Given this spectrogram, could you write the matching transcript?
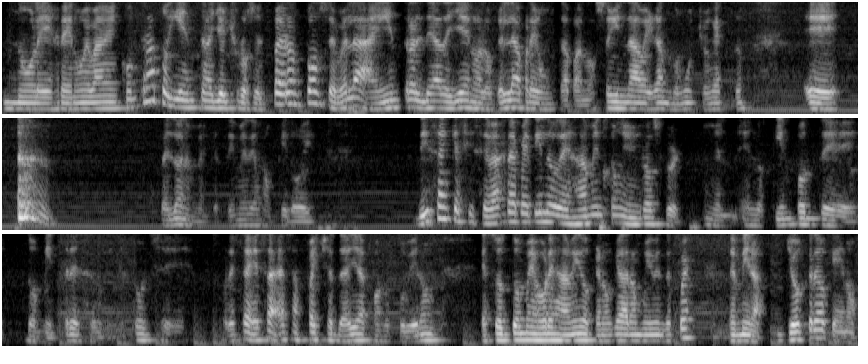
no le renuevan el contrato y entra George Russell. Pero entonces, ¿verdad? Ahí entra el día de lleno a lo que es la pregunta, para no seguir navegando mucho en esto. Eh, Perdónenme, que estoy medio ronquido hoy. Dicen que si se va a repetir lo de Hamilton y Rosberg en, los tiempos de 2013, 2014, por esa, esa, esas fechas de allá, cuando tuvieron esos dos mejores amigos que no quedaron muy bien después, pues mira, yo creo que no.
